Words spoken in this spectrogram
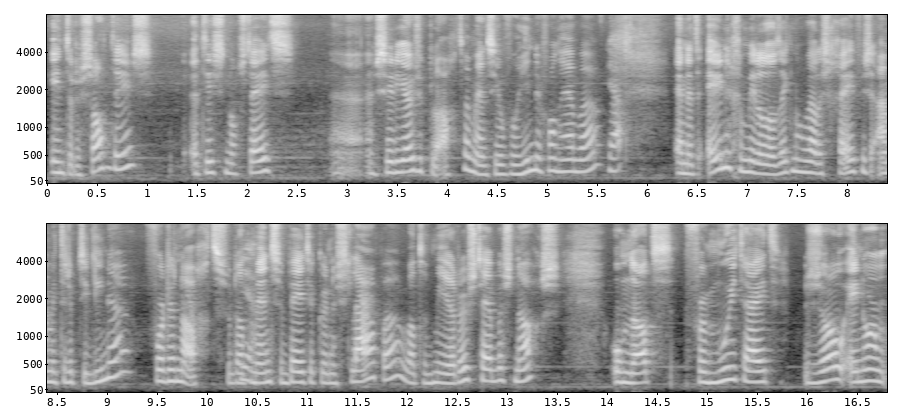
interessant is. Het is nog steeds uh, een serieuze klacht waar mensen heel veel hinder van hebben. Ja. En het enige middel dat ik nog wel eens geef is amitriptyline voor de nacht. Zodat mensen beter kunnen slapen, wat meer rust hebben s'nachts. Omdat vermoeidheid zo enorm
